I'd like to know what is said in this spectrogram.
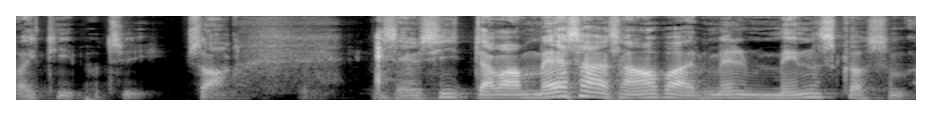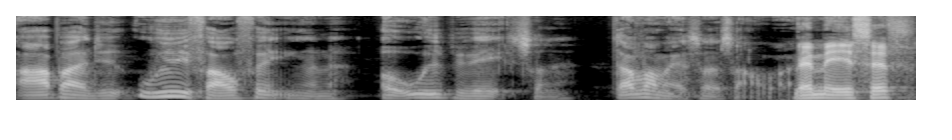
rigtige parti. Så altså jeg vil sige, der var masser af samarbejde mellem mennesker, som arbejdede ude i fagforeningerne og ude i bevægelserne. Der var masser af samarbejde. Hvad med SF?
